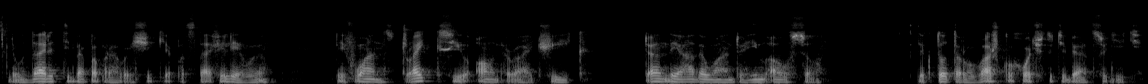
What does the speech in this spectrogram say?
Если ударит тебя по правой щеке, подставь и левую. If one strikes you on the right cheek, turn the other one to him also. Если кто-то рубашку хочет у тебя отсудить,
